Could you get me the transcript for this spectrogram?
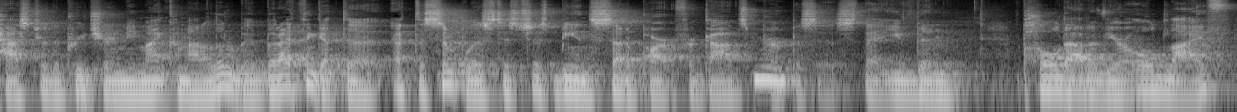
pastor, the preacher in me might come out a little bit, but I think at the at the simplest, it's just being set apart for God's hmm. purposes. That you've been pulled out of your old life,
